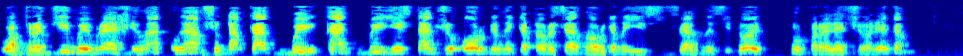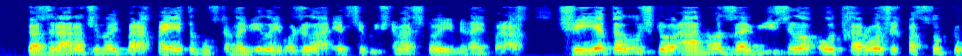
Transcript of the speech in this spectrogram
опротив еврея Хилакулам, что там как бы, как бы есть также органы, которые связаны, органы связаны с едой, ну, параллель человеком, Газрара ценой Барах. Поэтому установило его желание Всевышнего, что именно Идбарах, это лучше, что оно зависело от хороших поступков.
